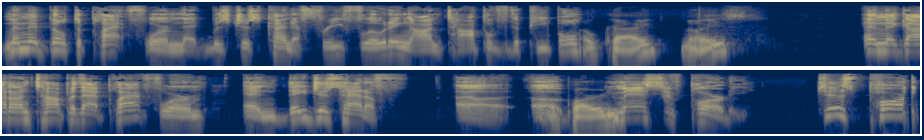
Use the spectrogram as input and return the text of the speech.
And then they built a platform that was just kind of free floating on top of the people. Okay, nice. And they got on top of that platform and they just had a uh, a, a party? massive party, just party,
